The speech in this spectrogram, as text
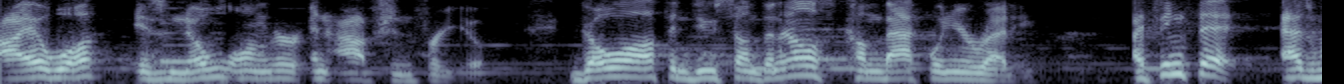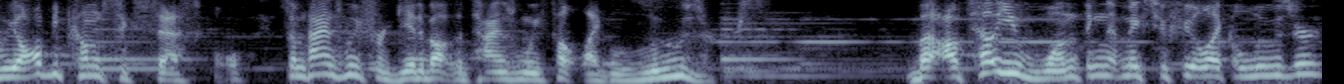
Iowa is no longer an option for you. Go off and do something else, come back when you're ready. I think that as we all become successful, sometimes we forget about the times when we felt like losers. But I'll tell you one thing that makes you feel like a loser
